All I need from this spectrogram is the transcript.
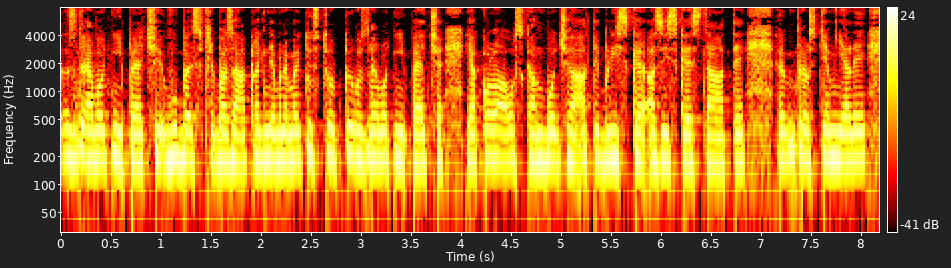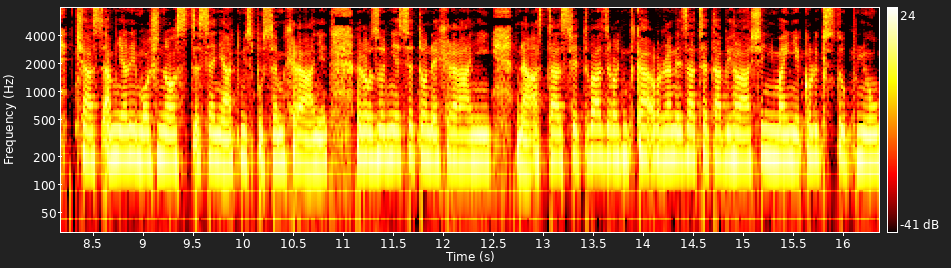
zdravotní péči vůbec třeba základní nebo nemají tu strukturu zdravotní péče, jako Laos, Kambodža a ty blízké azijské státy, eh, prostě měli čas a měli možnost se nějakým způsobem chránit. Rozhodně se to nechrání nás. Ta Světová zdravotnická organizace, ta vyhlášení mají několik stupňů.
